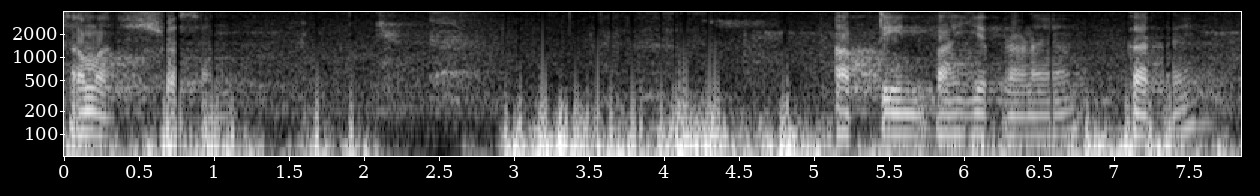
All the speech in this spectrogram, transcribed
समश्वसन आप तीन बाह्य प्राणायाम कर रहे हैं।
